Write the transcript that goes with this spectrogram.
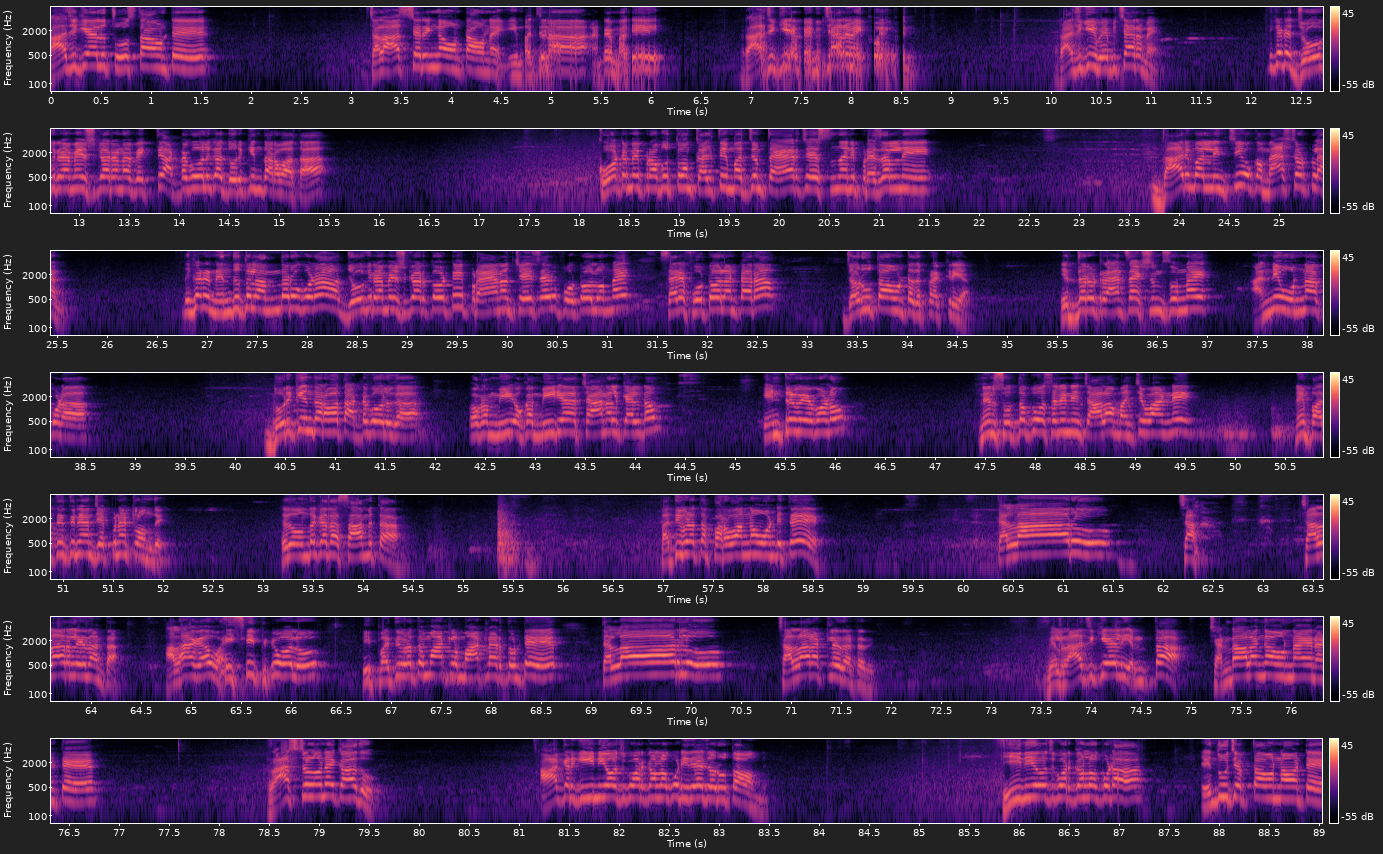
రాజకీయాలు చూస్తూ ఉంటే చాలా ఆశ్చర్యంగా ఉంటా ఉన్నాయి. ఈ మధ్యన అంటే మరి రాజకీయ వ్యభిచారం ఎక్కువైపోయింది. రాజకీయ వ్యభిచారమే. ఎందుకంటే జోగి రమేష్ గారు అన్న వ్యక్తి అడ్డగోలుగా దొరికిన తర్వాత కూటమి ప్రభుత్వం కల్తీ మద్యం తయారు చేస్తుందని ప్రజల్ని దారి మళ్ళించి ఒక మాస్టర్ ప్లాన్ ఇక్కడ నిందితులు అందరూ కూడా జోగి రమేష్ గారితో ప్రయాణం చేశారు ఫోటోలు ఉన్నాయి. సరే ఫోటోలు అంటారా? జరుగుతూ ఉంటుంది ప్రక్రియ. ఇద్దరు ట్రాన్సాక్షన్స్ ఉన్నాయి. అన్నీ ఉన్నా కూడా దొరికిన తర్వాత అడ్డగోలుగా ఒక మీ ఒక మీడియా ఛానల్కి వెళ్ళడం ఇంటర్వ్యూ ఇవ్వడం. నేను శుద్ధపోసని నేను చాలా మంచివాడిని. నేను పద్ధతిని అని చెప్పినట్లు ఉంది ఏదో ఉంది కదా సామెత. పతివ్రత పరవాన్నం వండితే తెల్లారు చ చల్లారలేదంట. అలాగా వైసీపీ వాళ్ళు ఈ పతివ్రత మాటలు మాట్లాడుతుంటే తెల్లారులు చల్లారట్లేదట అది. వీళ్ళ రాజకీయాలు ఎంత చండాలంగా ఉన్నాయని అంటే రాష్ట్రంలోనే కాదు ఆఖరికి ఈ నియోజకవర్గంలో కూడా ఇదే జరుగుతూ ఉంది. ఈ నియోజకవర్గంలో కూడా ఎందుకు చెప్తా ఉన్నామంటే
